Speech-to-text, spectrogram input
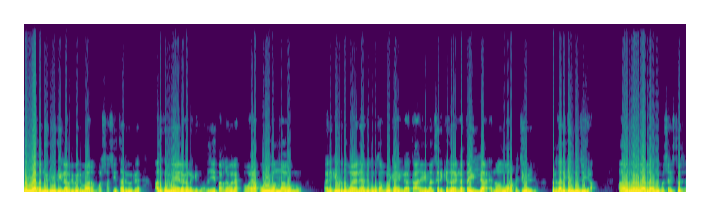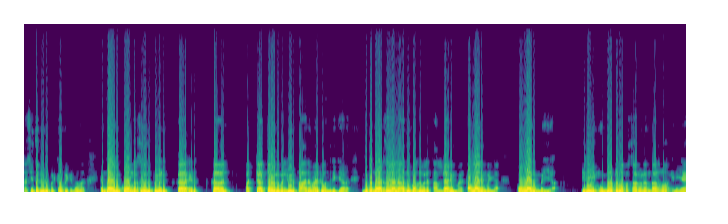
ഒഴിവാക്കുന്ന രീതിയിൽ അവർ പെരുമാറുമ്പോൾ ശശി തരൂര് അതൊക്കെ മേലെ കളിക്കുന്നു. അത് ഈ പറഞ്ഞ പോലെ പോയാ പോയി വന്നാ വന്നു. തനിക്ക് ഇവിടുന്ന് പോയാൽ ഞങ്ങൾക്ക് സംഭവിക്കാനില്ല. താനിനി മത്സരിക്കുന്ന രംഗത്തെ ഇല്ല എന്നുള്ളത് ഉറപ്പിച്ചു കഴിഞ്ഞു. പിന്നെ തനിക്ക് എന്തും ചെയ്യാം. ആ ഒരു നിലപാടിലാണ് ഇപ്പൊ ശശി ശശി തരൂർ പൊയ്ക്കൊണ്ടിരിക്കുന്നത്. എന്തായാലും കോൺഗ്രസിന് ഇതിപ്പോ എടുക്കാ എടുക്കാൻ പറ്റാത്ത ഒരു വലിയൊരു ഭാരമായിട്ട് വന്നിരിക്കുകയാണ്. ഇതിപ്പോ നേരത്തെ ഞാൻ ആദ്യം പറഞ്ഞതുപോലെ പോലെ തല്ലാനും തള്ളാനും വയ്യ കൊള്ളാനും വയ്യ. ഇനി മുന്നോട്ടുള്ള പ്രസ്താവനകൾ എന്താണെന്നോ ഇനി എ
